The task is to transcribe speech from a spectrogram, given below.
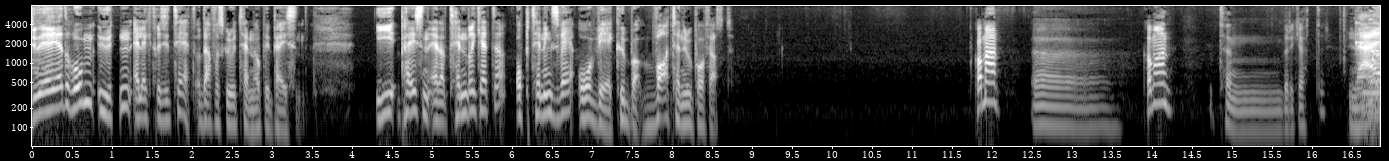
du er i et rom uten elektrisitet, og derfor skal du tenne opp i peisen. I peisen er det tennbriketter, opptenningsved og vedkubber. Hva tenner du på først? Kom an! Uh, Kom an! Tennbriketter. Nei!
